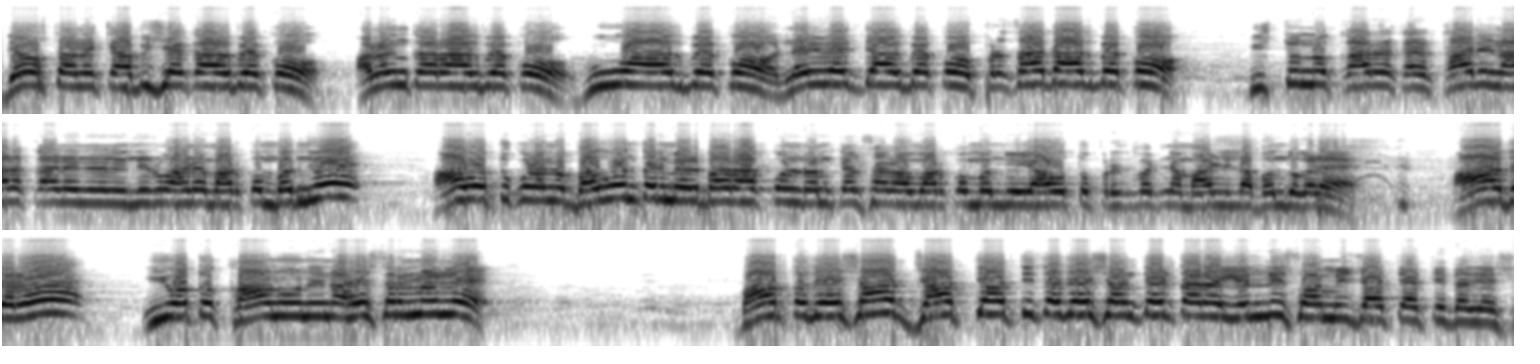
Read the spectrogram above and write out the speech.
ದೇವಸ್ಥಾನಕ್ಕೆ ಅಭಿಷೇಕ ಆಗಬೇಕು, ಅಲಂಕಾರ ಆಗಬೇಕು, ಹೂವು ಆಗಬೇಕು, ನೈವೇದ್ಯ ಆಗಬೇಕು, ಪ್ರಸಾದ ಆಗಬೇಕು. ಇಷ್ಟನ್ನು ಕಾರ್ಯ ಖಾಲಿ ನಾಲ್ಕಾಣೆಯಲ್ಲಿ ನಿರ್ವಹಣೆ ಮಾಡ್ಕೊಂಡು ಬಂದ್ವಿ. ಆವತ್ತು ಕೂಡ ಭಗವಂತನ ಮೇಲೆ ಭಾರ ಹಾಕೊಂಡು ನಮ್ಮ ಕೆಲಸ ನಾವು ಮಾಡ್ಕೊಂಡು ಬಂದ್ವಿ. ಯಾವತ್ತು ಪ್ರತಿಭಟನೆ ಮಾಡಲಿಲ್ಲ ಬಂಧುಗಳೇ. ಆದರೆ ಇವತ್ತು ಕಾನೂನಿನ ಹೆಸರಿನಲ್ಲಿ ಭಾರತ ದೇಶ ಜಾತ್ಯತೀತ ದೇಶ ಅಂತ ಹೇಳ್ತಾರೆ. ಎಲ್ಲಿ ಸ್ವಾಮಿ ಜಾತ್ಯತೀತ ದೇಶ?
